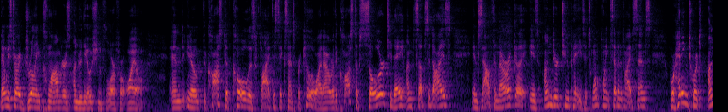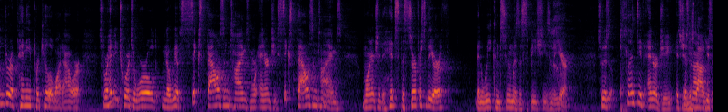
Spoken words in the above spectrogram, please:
Then we started drilling kilometers under the ocean floor for oil. And you know, the cost of coal is five to six cents per kilowatt hour. The cost of solar today, unsubsidized in South America, is under two pennies. It's 1.75 cents. We're heading towards under a penny per kilowatt hour. So we're heading towards a world, you know, we have 6,000 times more energy, 6,000 times more energy that hits the surface of the earth than we consume as a species in a year. So there's plenty of energy. It's just, just not, not use,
